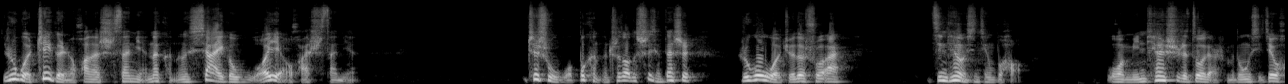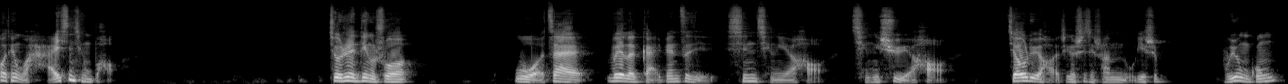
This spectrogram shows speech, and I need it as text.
如果这个人花了十三年，那可能下一个我也要花十三年，这是我不可能知道的事情。但是如果我觉得说，哎，今天我心情不好，我明天试着做点什么东西，结果后天我还心情不好，就认定说我在为了改变自己心情也好、情绪也好、焦虑也好这个事情上的努力是无用功。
